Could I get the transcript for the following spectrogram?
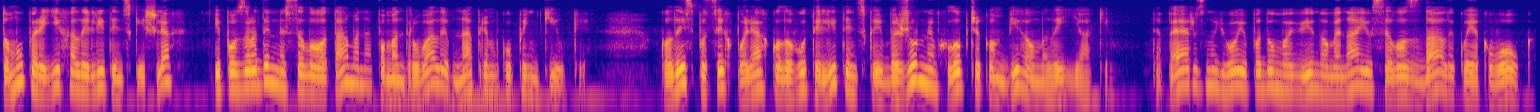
Тому переїхали літинський шлях і повз родинне село Отамана помандрували в напрямку Пеньківки. Колись по цих полях коло гути Літинської безжурним хлопчиком бігав малий Яків. Тепер з нудьгою подумав він, оминаю село здалеку, як вовк.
